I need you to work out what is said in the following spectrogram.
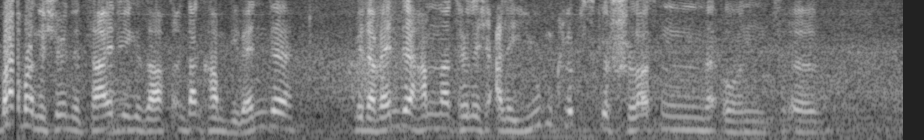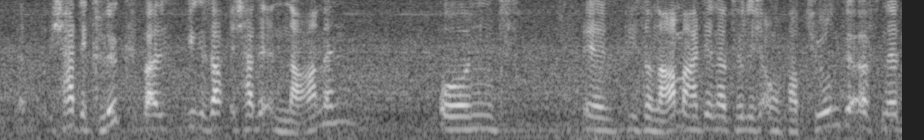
war aber eine schöne Zeit, wie gesagt. Und dann kam die Wende. Mit der Wende haben natürlich alle Jugendclubs geschlossen und äh, ich hatte Glück, weil, wie gesagt, ich hatte einen Namen und äh, dieser Name hat ja natürlich auch ein paar Türen geöffnet.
